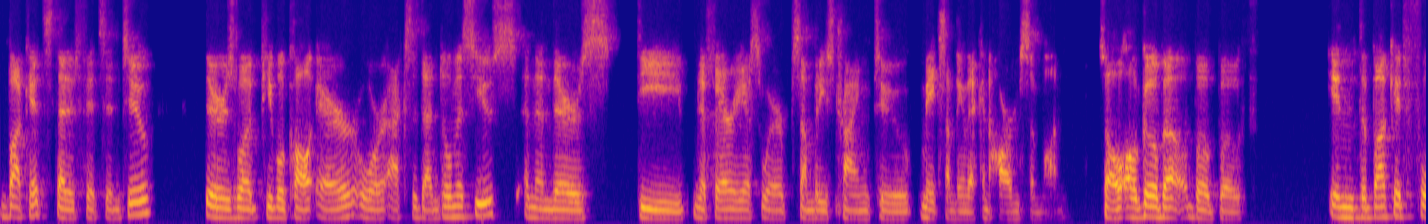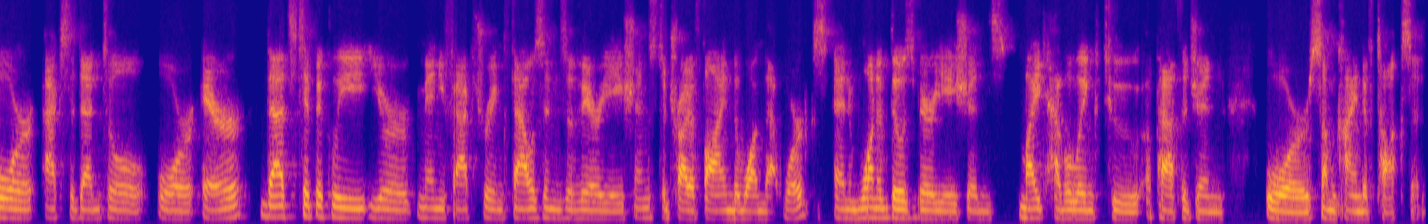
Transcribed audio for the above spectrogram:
buckets that it fits into. There's what people call error or accidental misuse, and then there's the nefarious where somebody's trying to make something that can harm someone. So I'll, I'll go about, about both. In the bucket for accidental or error, that's typically you're manufacturing thousands of variations to try to find the one that works. And one of those variations might have a link to a pathogen or some kind of toxin.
